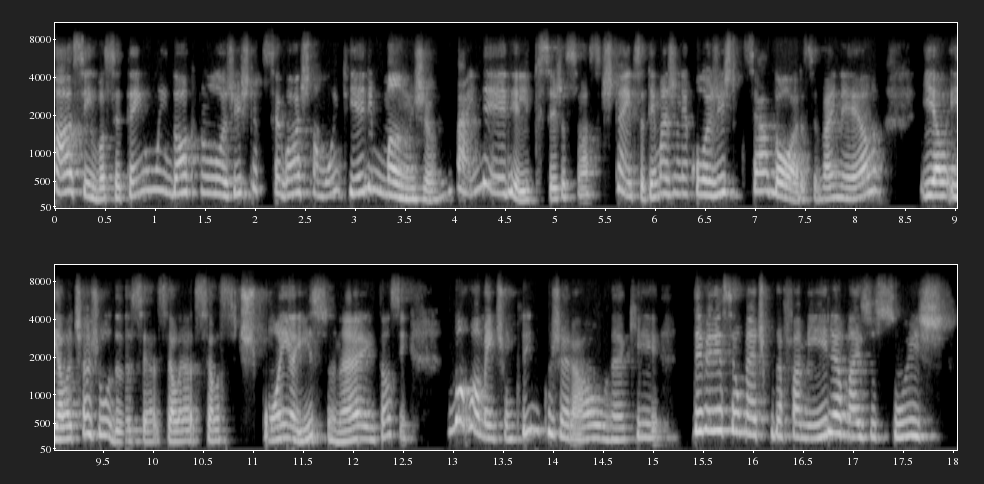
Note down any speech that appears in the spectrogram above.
lá, assim, você tem um endocrinologista que você gosta muito e ele manja, vai nele, ele que seja seu assistente. Você tem uma ginecologista que você adora, você vai nela e ela, e ela te ajuda, se, se ela, se ela se dispõe a isso, né? Então, assim, normalmente um clínico geral, né, que deveria ser o médico da família, mas o SUS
